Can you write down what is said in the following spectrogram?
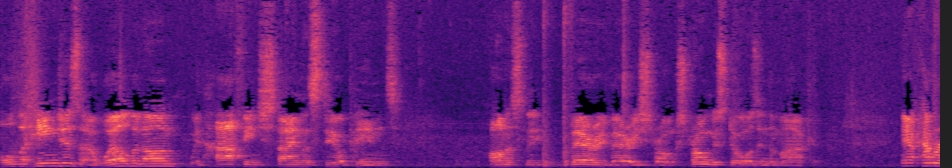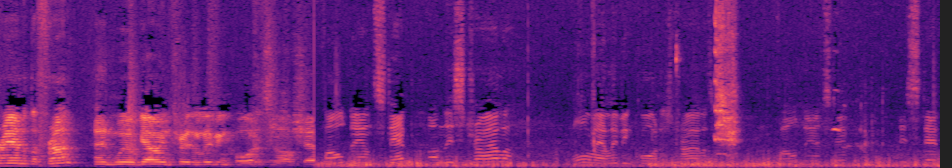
All the hinges are welded on with half inch stainless steel pins. Honestly, very, very strong. Strongest doors in the market. Now come around to the front and we'll go in through the living quarters and I'll show. Fold down step on this trailer. All our living quarters trailers have fold down step. This step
